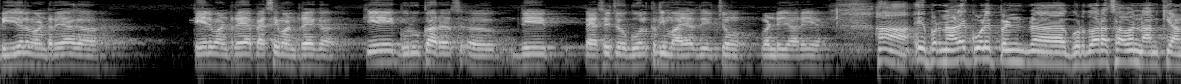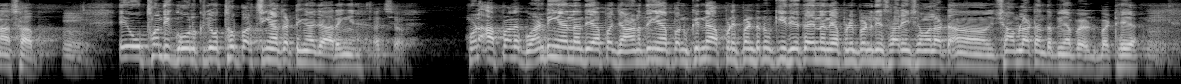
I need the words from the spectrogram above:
ਡੀਜ਼ਲ ਵੰਡ ਰਿਹਾ ਹੈਗਾ, ਤੇਲ ਵੰਡ ਰਿਹਾ, ਪੈਸੇ ਵੰਡ ਰਿਹਾ ਹੈਗਾ, ਕਿ ਗੁਰੂ ਘਰ ਦੇ ਪੈਸੇ ਚੋਂ ਗੋਲਕ ਦੀ ਮਾਇਆ ਦੇ ਵਿੱਚੋਂ ਵੰਡੇ ਜਾ ਰਹੇ ਆ। ਹਾਂ ਇਹ ਬਰਨਾਲੇ ਕੋਲੇ ਪਿੰਡ ਅ, ਗੁਰਦੁਆਰਾ ਸਾਹਿਬ ਹੈ ਨਾਨਕਿਆਣਾ ਸਾਹਿਬ। ਹੂੰ। ਇਹ ਉੱਥੋਂ ਦੀ ਗੋਲਕ ਜੋ ਉੱਥੋਂ ਪਰਚੀਆਂ ਕੱਟੀਆਂ ਜਾ ਰਹੀਆਂ। ਅੱਛਾ। ਹੁਣ ਆਪਾਂ ਦੇ ਗੁਆਂਢੀਆਂ ਇਹਨਾਂ ਦੇ ਆਪਾਂ ਜਾਣਦੇ ਹਾਂ ਆਪਾਂ ਨੂੰ ਕਿੰਨਾ ਆਪਣੇ ਪਿੰਡ ਨੂੰ ਕੀ ਦੇਤਾ ਇਹਨਾਂ ਨੇ ਆਪਣੇ ਪਿੰਡ ਦੀਆਂ ਸਾਰੀਆਂ ਸ਼ਾਮਲਾਟ ਅ, ਸ਼ਾਮਲਾਟਾਂ ਦੱਬੀਆਂ ਬੈ- ਬੈਠੇ ਆ।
